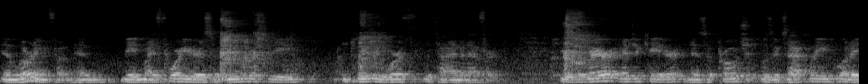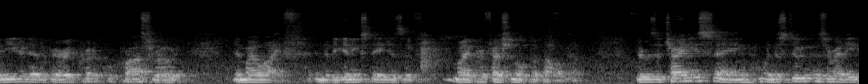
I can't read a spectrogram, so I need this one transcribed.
and learning from him made my four years of university completely worth the time and effort. He was a rare educator, and his approach was exactly what I needed at a very critical crossroad in my life, in the beginning stages of my professional development. There is a Chinese saying, when the student is ready,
